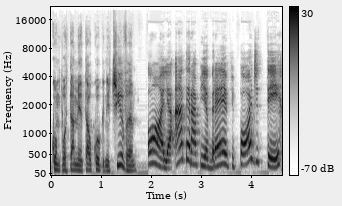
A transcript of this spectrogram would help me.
comportamental cognitiva? Olha, a terapia breve pode ter,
